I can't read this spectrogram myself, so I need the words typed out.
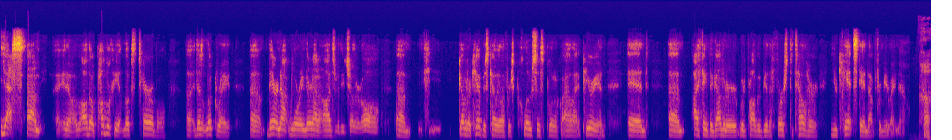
Yes, um, you know, although publicly it looks terrible, uh, it doesn't look great. Um, they're not warring; they're not at odds with each other at all. Um, he, Governor Kemp is Kelly Loeffler's closest political ally. Period, and um, I think the governor would probably be the first to tell her, "You can't stand up for me right now." Huh?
